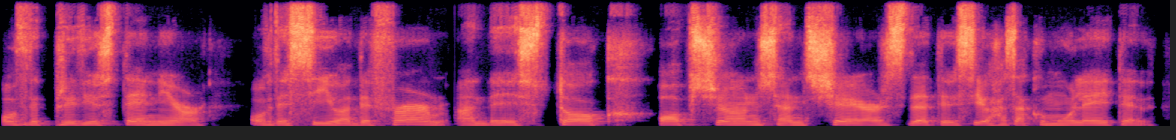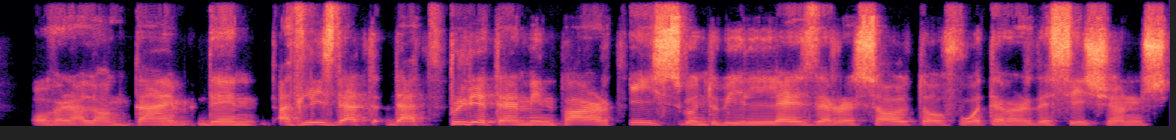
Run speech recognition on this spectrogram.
of the previous tenure of the CEO at the firm and the stock options and shares that the CEO has accumulated over a long time, then at least that that predetermined part is going to be less the result of whatever decisions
